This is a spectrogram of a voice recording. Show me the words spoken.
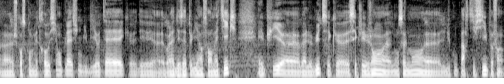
Euh, je pense qu'on mettra aussi en place une bibliothèque, euh, des, euh, voilà, des ateliers informatiques. Et puis, bah, le but, c'est que, c'est que les gens, non seulement, du coup, participent, enfin,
